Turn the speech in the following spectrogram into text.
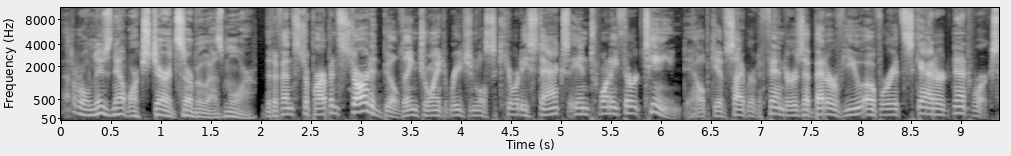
Federal News Network's Jared Serbu has more. The Defense Department started building joint regional security stacks in 2013 to help give cyber defenders a better view over its scattered networks.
